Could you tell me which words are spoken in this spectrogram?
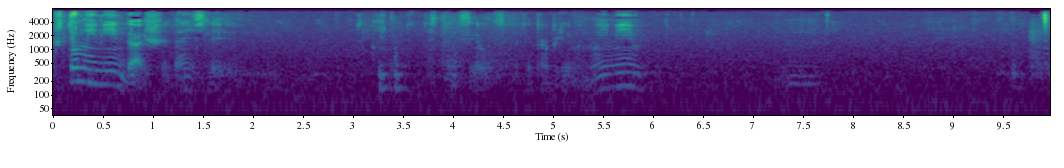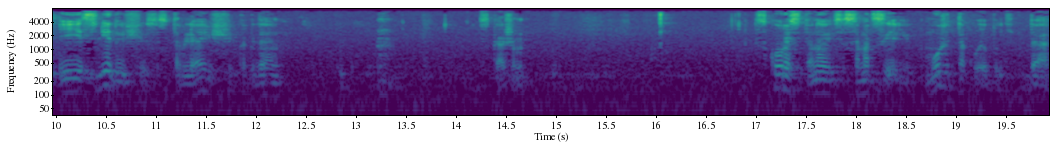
Что мы имеем дальше, да, если дистанцироваться от этой проблемы? Мы имеем И следующую составляющую, когда, скажем, скорость становится самоцелью. Может такое быть? Да.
